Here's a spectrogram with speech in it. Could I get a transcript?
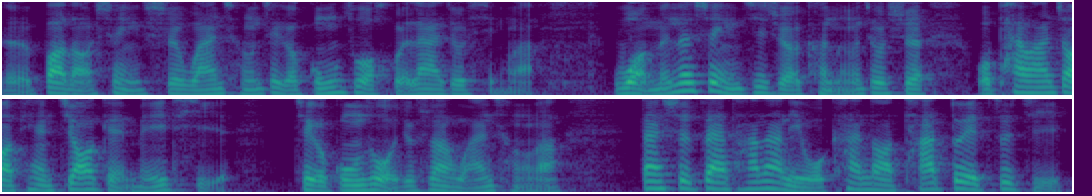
呃报道摄影师，完成这个工作回来就行了。我们的摄影记者可能就是我拍完照片交给媒体，这个工作我就算完成了。但是在他那里，我看到他对自己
